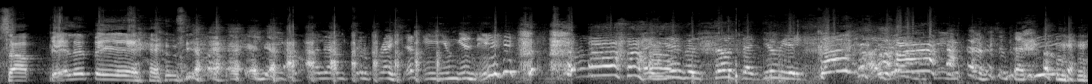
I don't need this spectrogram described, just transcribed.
sa Philippines. Hindi ko alam, surprise ang inyong yan eh. I never thought that you will come. I see you personally.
